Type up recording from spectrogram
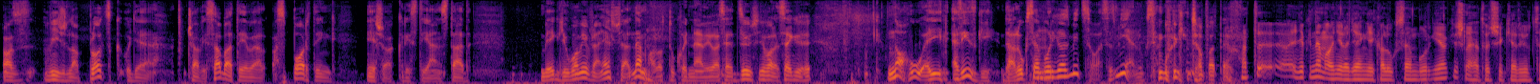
Az Vizsla Plock, ugye Csavi Szabatével, a Sporting és a Kristianstad. Még Ljubomir Vrányessel? Nem hallottuk, hogy nem ő az edző, úgyhogy valószínűleg ő. Na hú, ez izgi. De a luxemburgi az mit szólsz? Ez milyen luxemburgi csapat ez? Hát egyébként nem annyira gyengék a luxemburgiak, és lehet, hogy sikerült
